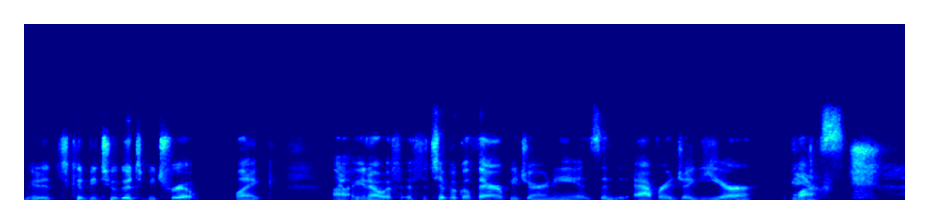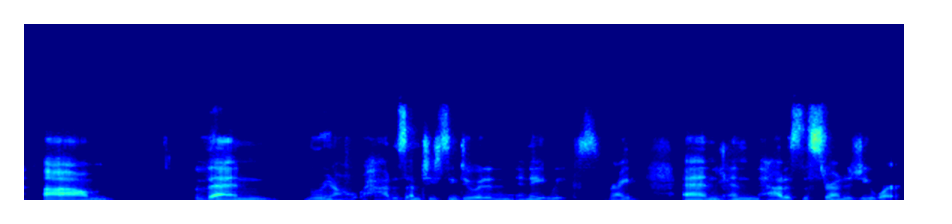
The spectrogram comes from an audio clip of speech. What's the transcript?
it could be too good to be true. Like uh, you know if, if a typical therapy journey is an average a year plus um then you know how does mtc do it in, in eight weeks right? And and how does the strategy work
